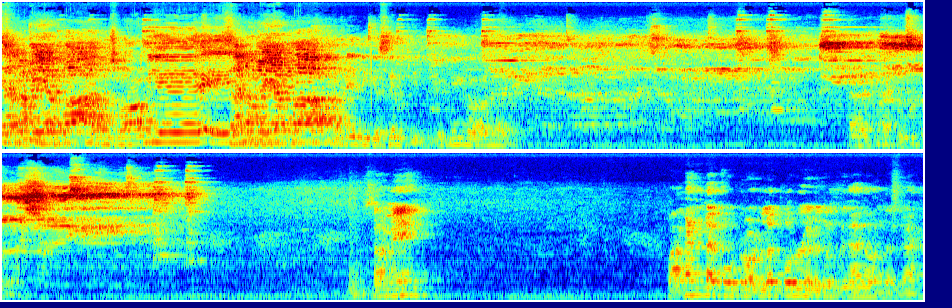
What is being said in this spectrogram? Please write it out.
சரணமையப்பா. சுவாமியே சரணமையப்பா. அப்படியே நீங்க செல்ஃபி நீங்களும் வாங்க. சாமி பகண்ட கூட்டுரோட்ல பொருள் எடுக்கிறதுக்காக வந்திருக்கேன்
